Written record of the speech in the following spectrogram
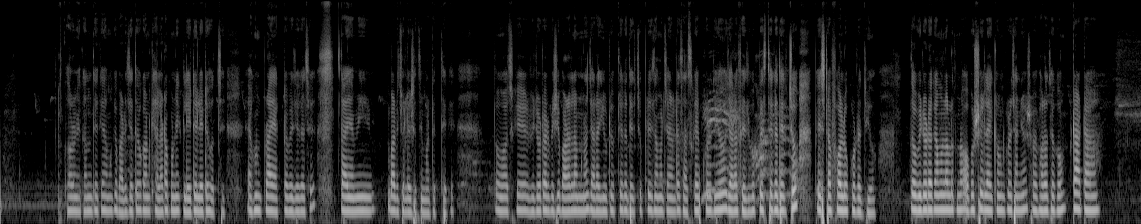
কারণ এখান থেকে আমাকে বাড়ি যেতে হবে, কারণ খেলাটা অনেক লেটে লেটে হচ্ছে। এখন প্রায় একটা বেজে গেছে, তাই আমি বাড়ি চলে এসেছি মাঠের থেকে। তো আজকের ভিডিওটা আর বেশি বাড়ালাম না। যারা ইউটিউব থেকে দেখছ প্লিজ আমার চ্যানেলটা সাবস্ক্রাইব করে দিও। যারা ফেসবুক পেজ থেকে দেখছ পেজটা ফলো করে দিও। তো ভিডিওটা কেমন লাগল তোমরা অবশ্যই লাইক কমেন্ট করে জানিও। সবাই ভালো থেকো। টাটা!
